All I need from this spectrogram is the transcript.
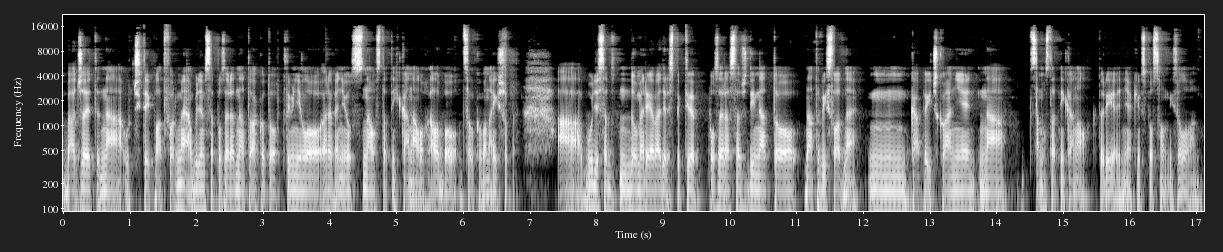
budget na určitej platforme a budem sa pozerať na to, ako to ovplyvnilo revenues na ostatných kanáloch alebo celkovo na e-shope. A bude sa domeriavať, respektíve pozera sa vždy na to, na to výsledné mm, KPIčko a nie na samostatný kanál, ktorý je nejakým spôsobom izolovaný.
